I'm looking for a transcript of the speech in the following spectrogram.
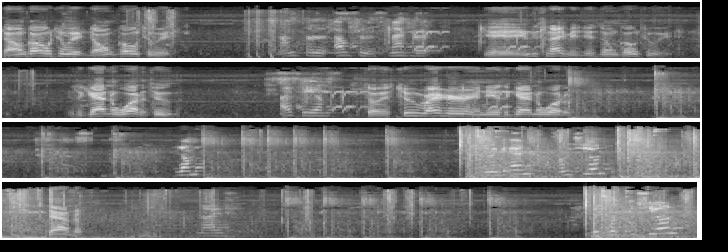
Don't go to it. Don't go to it. I'm to I'm to the sniper. Yeah, yeah, you can snipe it. Just don't go to it. There's a guy in the water too. I see him. So it's two right here, and there's a guy in the water. Jump. Again. On the shield. Down them. Nice. Good work the shield.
